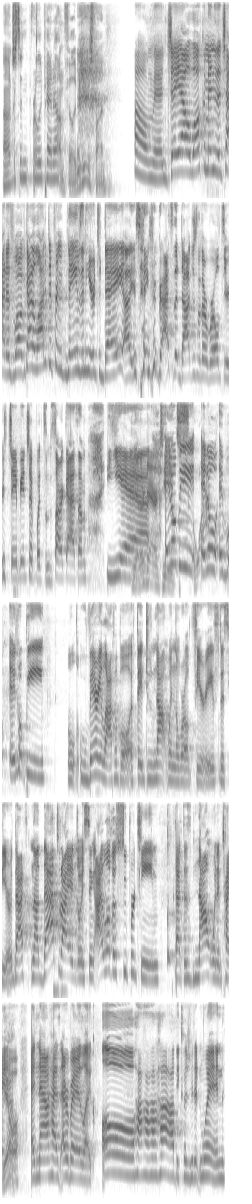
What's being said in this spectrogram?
Uh, just didn't really pan out in Philly, but he was fine. Oh man, JL, welcome into the chat as well. We've got a lot of different names in here today. Uh, you're saying congrats to the Dodgers for their World Series championship with some sarcasm. Yeah, Yeah, they're guaranteed It'll be squat. it'll it, it'll be very laughable if they do not win the World Series this year. That's now that's what I enjoy seeing. I love a super team that does not win a title and now has everybody like, oh, ha ha ha ha, because you didn't win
